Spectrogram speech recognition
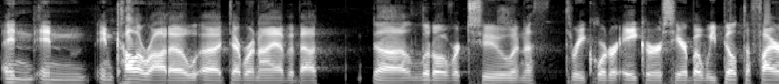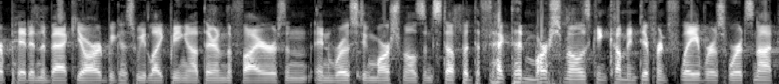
in in in Colorado. Uh, Deborah and I have about uh, a little over two and a three quarter acres here, but we built a fire pit in the backyard because we like being out there in the fires and, and roasting marshmallows and stuff. But the fact that marshmallows can come in different flavors where it's not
